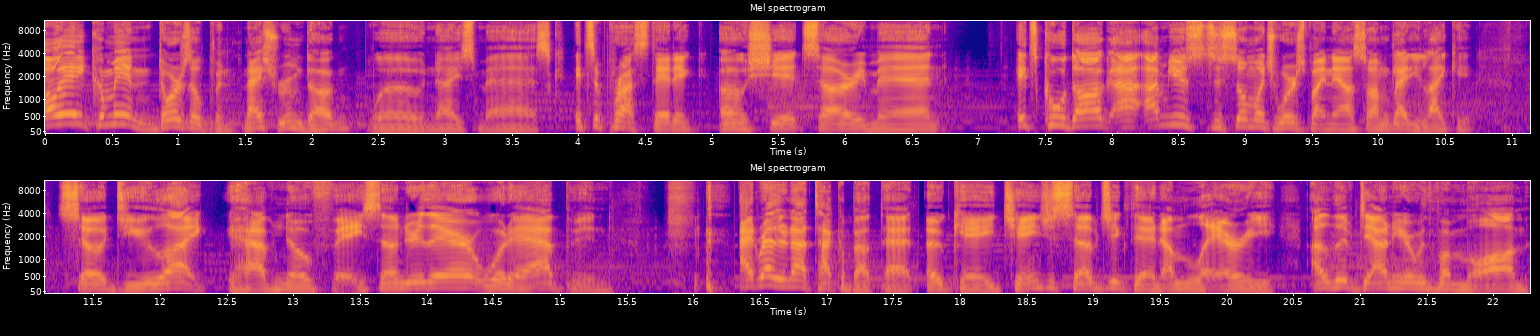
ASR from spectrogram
Oh, hey, come in. Door's open. Nice room, dog. Whoa, nice mask. It's a prosthetic. Oh, shit. Sorry, man. It's cool, dog. I am used to so much worse by now, so I'm glad you like it. So, do you like have no face under there? What happened? I'd rather not talk about that. Okay, change the subject then. I'm Larry. I live down here with my mom.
